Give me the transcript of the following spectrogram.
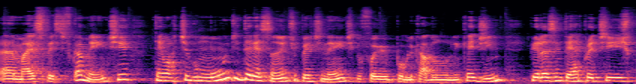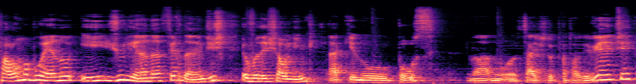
é, mais especificamente, tem um artigo muito interessante e pertinente que foi publicado no LinkedIn pelas intérpretes Paloma Bueno e Juliana Fernandes. Eu vou deixar o link aqui no post, lá no site do Portal Deviante.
